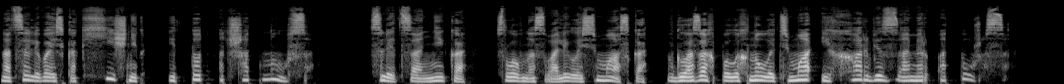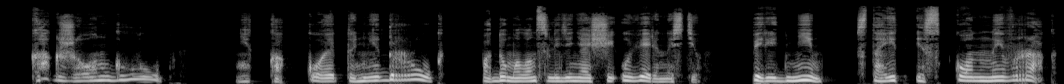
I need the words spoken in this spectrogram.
нацеливаясь как хищник, и тот отшатнулся. С лица Ника словно свалилась маска, в глазах полыхнула тьма, и Харви замер от ужаса. Как же он глуп! Никак какой это не друг», — подумал он с леденящей уверенностью. «Перед ним стоит исконный враг».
